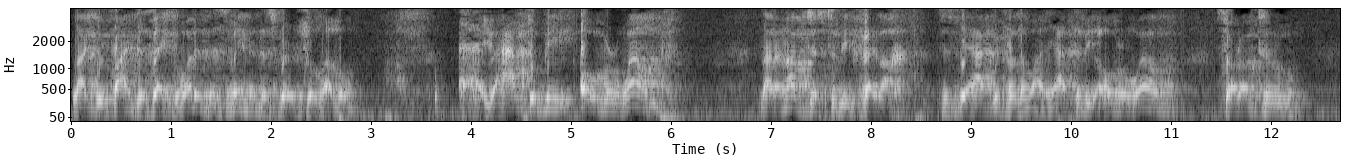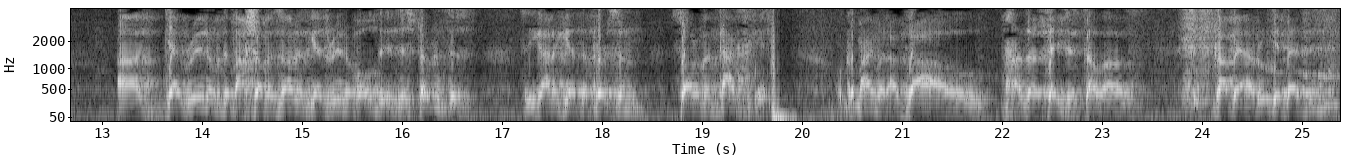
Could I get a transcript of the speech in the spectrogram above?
like we find the sayings, what does this mean in the spiritual level? You have to be overwhelmed. It's not enough just to be freilach, just to be happy for the wine. You have to be overwhelmed, sort of to uh, get rid of the machshavazaras, get rid of all the disturbances. So you got to get the person sort of intoxicated. Ukamaim Razal, as our sages tell us, Gabe Haruki Bezdin,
